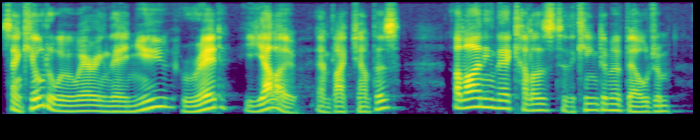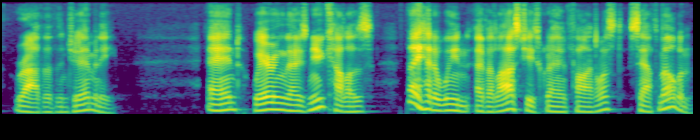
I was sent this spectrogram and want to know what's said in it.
St Kilda were wearing their new red, yellow, and black jumpers, aligning their colours to the Kingdom of Belgium rather than Germany. And wearing those new colours, they had a win over last year's grand finalist, South Melbourne.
